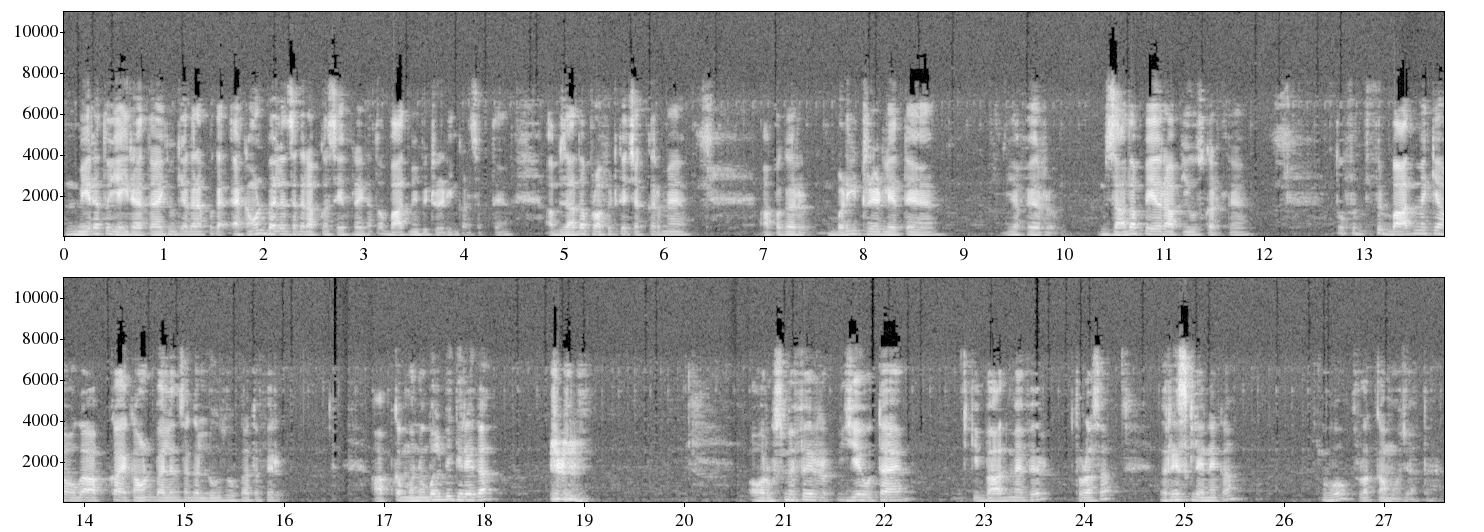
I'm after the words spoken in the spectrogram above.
मेरा तो यही रहता है, क्योंकि अगर आपका अकाउंट बैलेंस अगर आपका सेफ़ रहेगा तो बाद में भी ट्रेडिंग कर सकते हैं। अब ज़्यादा प्रॉफिट के चक्कर में आप अगर बड़ी ट्रेड लेते हैं या फिर ज़्यादा पेयर आप यूज़ करते हैं तो फिर फिर बाद में क्या होगा? आपका अकाउंट बैलेंस अगर लूज होगा तो फिर आपका मनोबल भी गिरेगा। और उसमें फिर ये होता है कि बाद में फिर थोड़ा सा रिस्क लेने का वो थोड़ा कम हो जाता है।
